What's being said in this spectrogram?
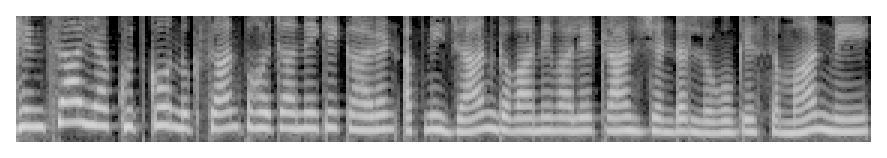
हिंसा या खुद को नुकसान पहुँचाने के कारण अपनी जान गंवाने वाले ट्रांसजेंडर लोगों के सम्मान में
